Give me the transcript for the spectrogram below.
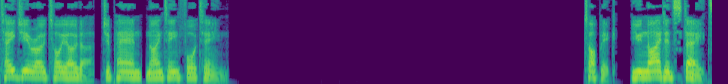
Teijiro Toyota, Japan 1914. Topic: United States.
